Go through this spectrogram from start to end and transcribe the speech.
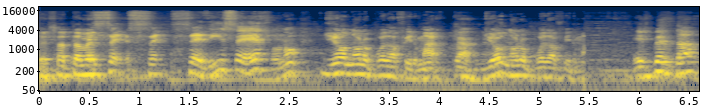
eh, Exactamente. Se, se- se dice eso, ¿no? Yo no lo puedo afirmar. Claro. Yo no lo puedo afirmar. Es verdad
